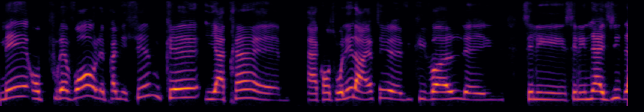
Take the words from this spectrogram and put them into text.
mais on pourrait voir le premier film qu'il apprend euh, à contrôler l'air, euh, vu qu'ils volent. Euh, c'est les, les navires de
